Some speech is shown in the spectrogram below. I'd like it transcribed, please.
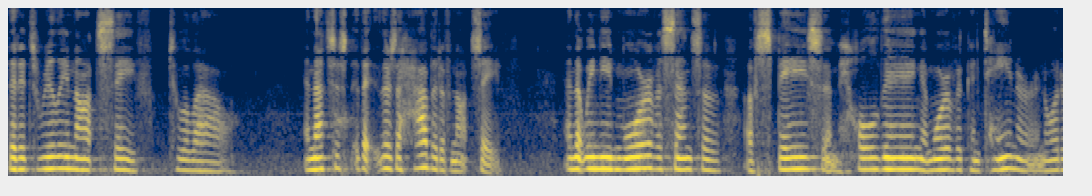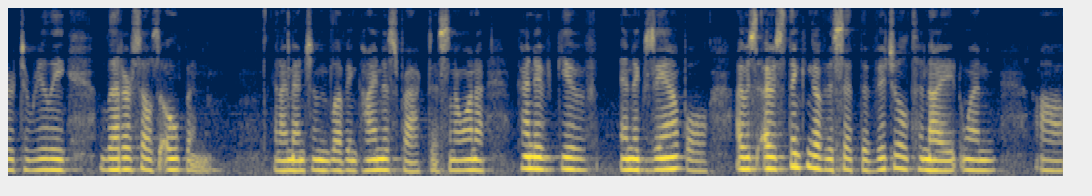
that it's really not safe to allow. And that's just, there's a habit of not safe. And that we need more of a sense of, of space and holding and more of a container in order to really let ourselves open. And I mentioned loving kindness practice, and I want to kind of give an example. I was, I was thinking of this at the vigil tonight when uh,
